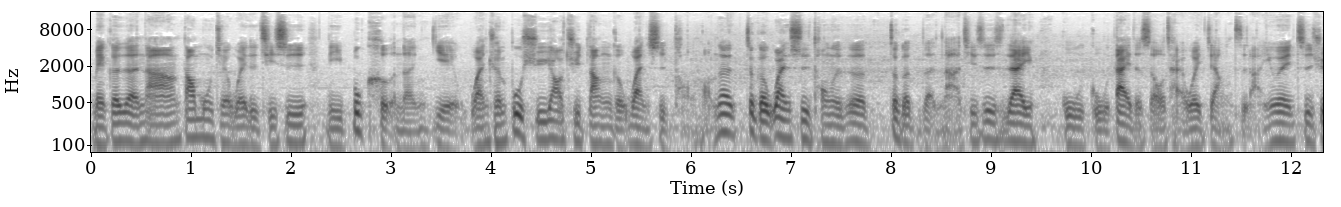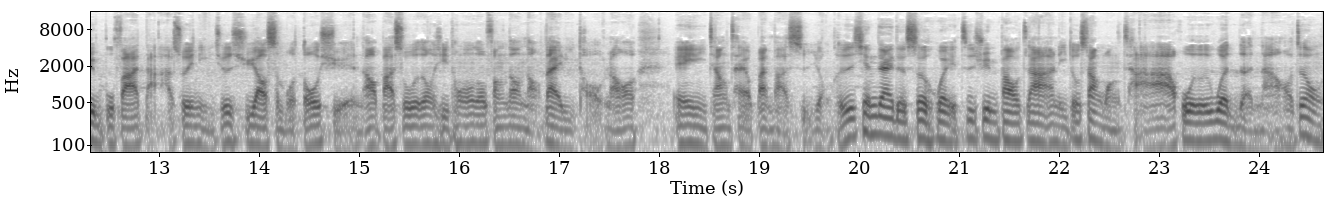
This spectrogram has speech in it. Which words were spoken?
每个人啊，到目前为止，其实你不可能也完全不需要去当个万事通哦。那这个万事通的这个这个人啊，其实是在。古古代的时候才会这样子啦，因为资讯不发达，所以你就需要什么都学，然后把所有东西通通都放到脑袋里头，然后诶，你这样才有办法使用。可是现在的社会资讯爆炸，你都上网查或者问人啊，这种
